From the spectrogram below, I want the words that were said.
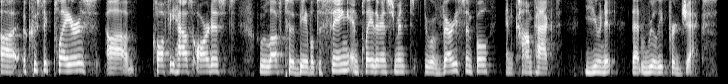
uh, acoustic players, uh, coffee house artists who love to be able to sing and play their instrument through a very simple and compact unit that really projects.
